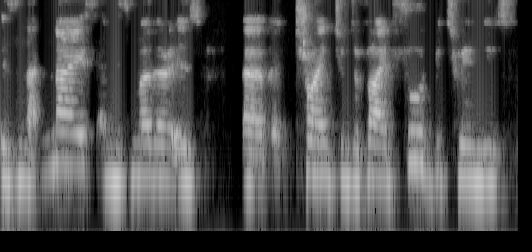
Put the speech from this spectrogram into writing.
is not nice, and his mother is uh, trying to divide food between these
